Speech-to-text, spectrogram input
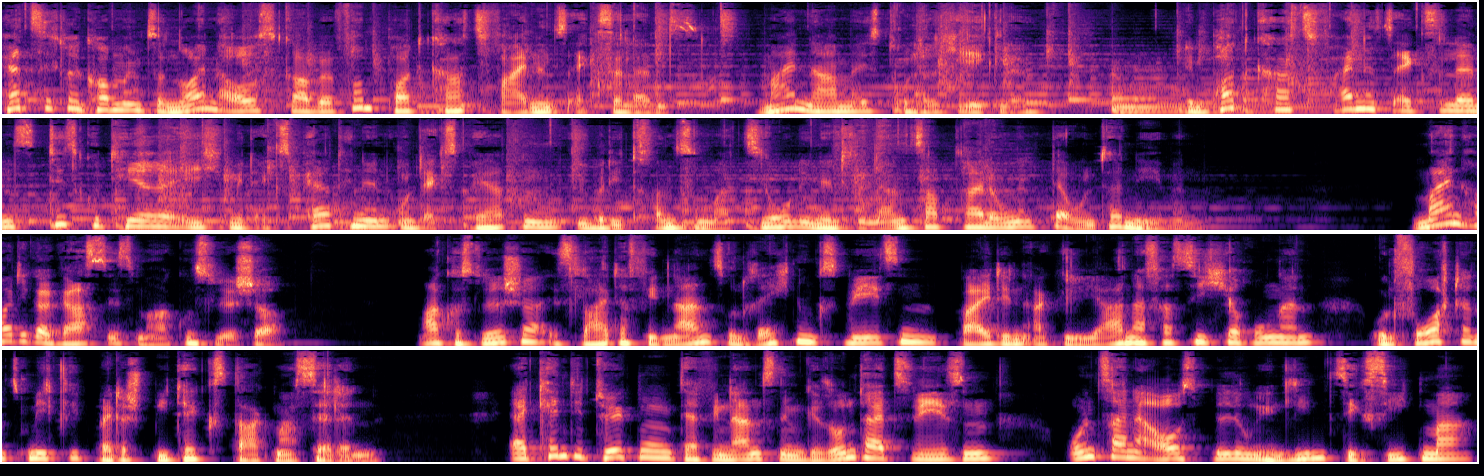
Herzlich willkommen zur neuen Ausgabe vom Podcast Finance Excellence. Mein Name ist Ulrich Egle. Im Podcast Finance Excellence diskutiere ich mit Expertinnen und Experten über die Transformation in den Finanzabteilungen der Unternehmen. Mein heutiger Gast ist Markus Löscher. Markus Löscher ist Leiter Finanz- und Rechnungswesen bei den Agilianer Versicherungen und Vorstandsmitglied bei der Spitex Dagmar-Sellen. Er kennt die Tücken der Finanzen im Gesundheitswesen und seine Ausbildung in Lean Six Sigma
